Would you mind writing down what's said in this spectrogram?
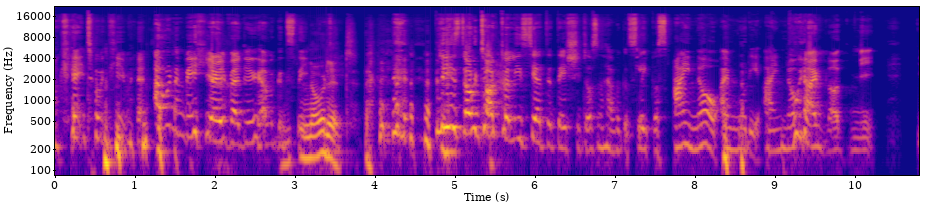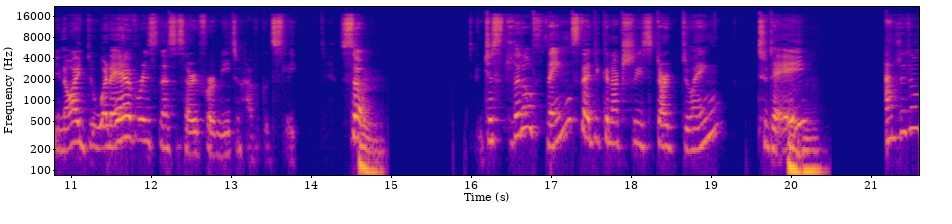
Okay, don't even. I wouldn't be here if I didn't have a good sleep. Noted. Please don't talk to Alicia the day she doesn't have a good sleep because I know I'm moody. I know I'm not me. You know, I do whatever is necessary for me to have a good sleep. So, mm. Just little things that you can actually start doing today mm-hmm. and little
